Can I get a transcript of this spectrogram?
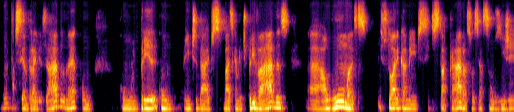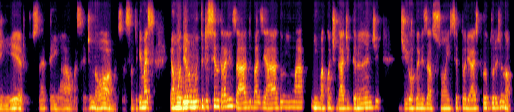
muito descentralizado, né? com, com, empre... com entidades basicamente privadas, ah, algumas historicamente se destacaram, a Associação dos Engenheiros, né, tem lá uma série de normas, mas é um modelo muito descentralizado e baseado em uma, em uma quantidade grande de organizações setoriais produtoras de normas.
